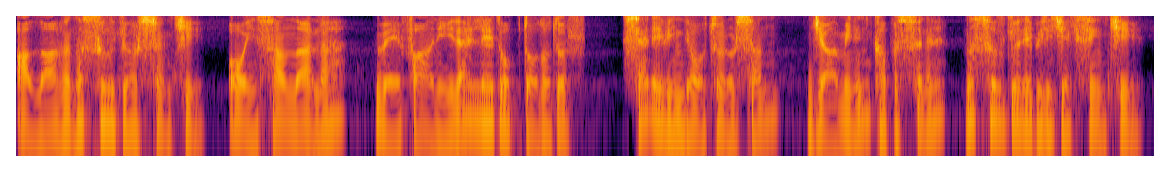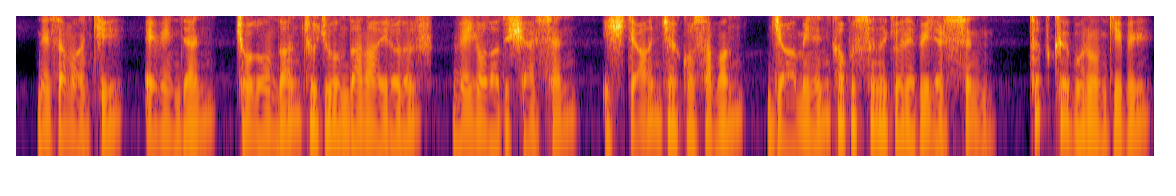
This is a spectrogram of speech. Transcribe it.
Allah'ı nasıl görsün ki? O insanlarla ve fanilerle dop doludur. Sen evinde oturursan caminin kapısını nasıl görebileceksin ki? Ne zaman ki evinden, çoluğundan çocuğundan ayrılır ve yola düşersen işte ancak o zaman caminin kapısını görebilirsin. Tıpkı bunun gibi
